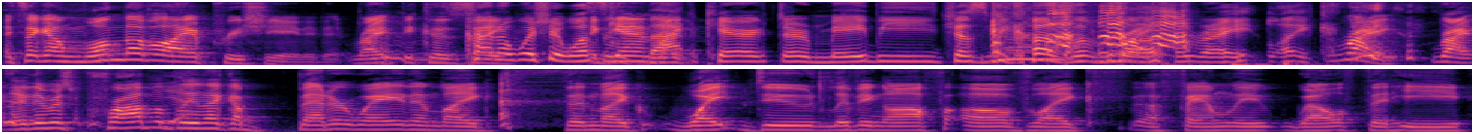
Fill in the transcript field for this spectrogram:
It's like on one level I appreciated it, right? Because kind of like, wish it wasn't again, that like, character, maybe just because of the right, like right right like there was probably like a better way than like than like white dude living off of like a family wealth that he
